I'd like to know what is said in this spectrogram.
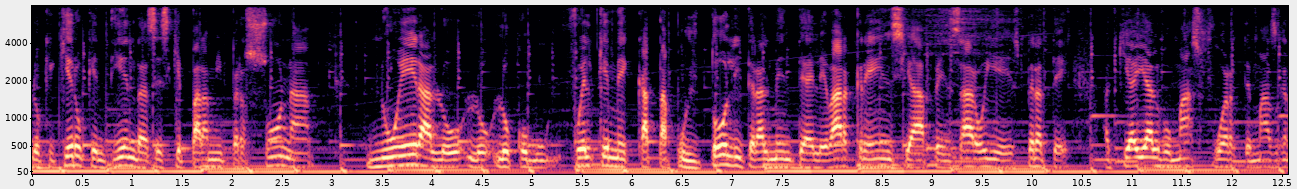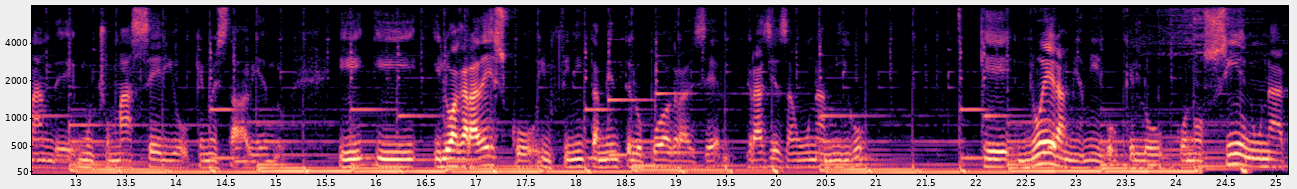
lo que quiero que entiendas es que para mi persona no era lo, común. Fue el que me catapultó literalmente a elevar creencia, a pensar, oye, espérate, aquí hay algo más fuerte, más grande, mucho más serio que no estaba viendo. Y, y lo agradezco, infinitamente lo puedo agradecer, gracias a un amigo que no era mi amigo, que lo conocí en una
